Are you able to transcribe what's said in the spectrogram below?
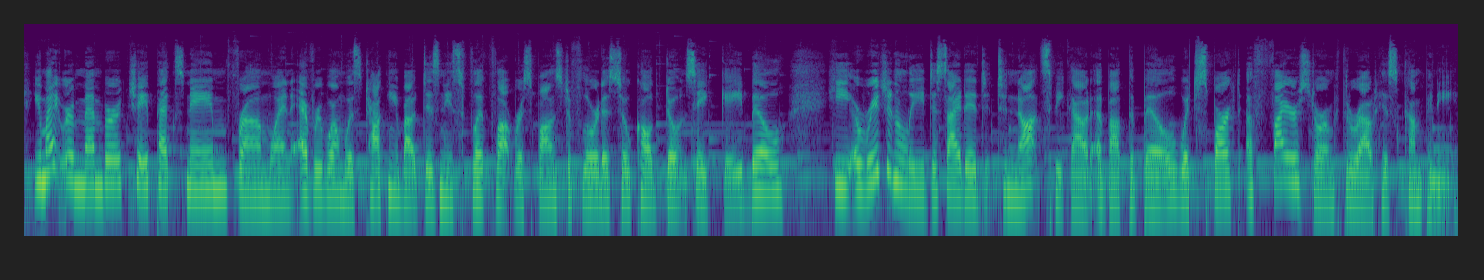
You might remember Chapek's name from when everyone was talking about Disney's flip flop response to Florida's so called Don't Say Gay bill. He originally decided to not speak out about the bill, which sparked a firestorm throughout his company.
